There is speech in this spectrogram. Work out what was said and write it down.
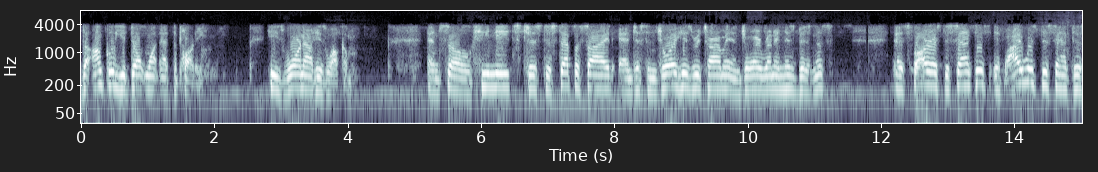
the uncle you don't want at the party. He's worn out his welcome. And so he needs just to step aside and just enjoy his retirement, enjoy running his business as far as DeSantis, if I was DeSantis,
